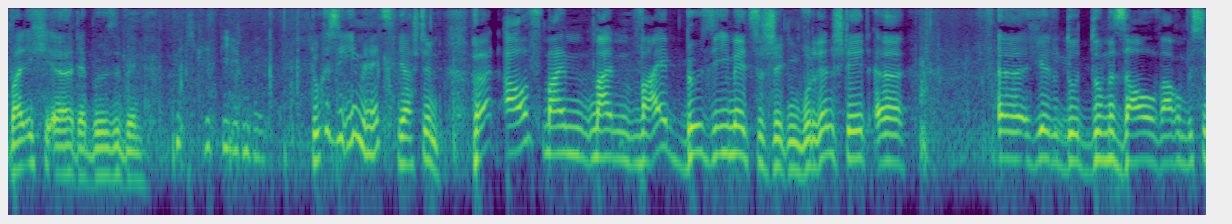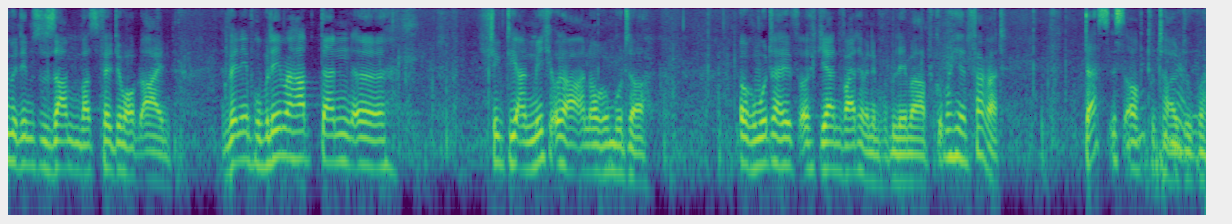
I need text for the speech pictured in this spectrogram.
weil ich äh, der Böse bin. Ich krieg die E-Mail. Du kriegst die E-Mails? Ja, stimmt. Hört auf, meinem, meinem Weib böse E-Mails zu schicken, wo drin steht, äh, äh, hier, du, du dumme Sau, warum bist du mit dem zusammen? Was fällt dir überhaupt ein? Wenn ihr Probleme habt, dann äh, schickt die an mich oder an eure Mutter. Eure Mutter hilft euch gern weiter, wenn ihr Probleme habt. Guck mal hier ein Fahrrad. Das ist auch total super.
